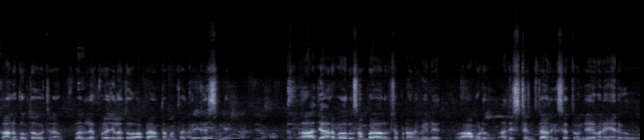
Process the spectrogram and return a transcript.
కానుకలతో వచ్చిన పల్లె ప్రజలతో ఆ ప్రాంతమంతా కెక్కేస్తుంది ఆ జానపదలు సంబరాలు చెప్పడానికి వీలేదు రాముడు అధిష్ఠించడానికి శత్రుంజయమనే ఏనుగు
